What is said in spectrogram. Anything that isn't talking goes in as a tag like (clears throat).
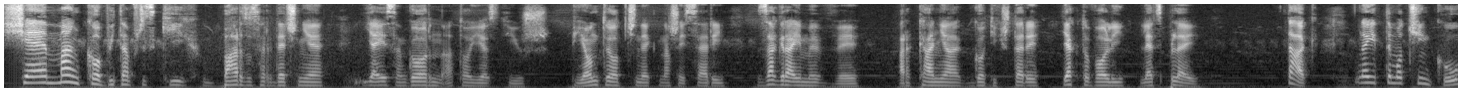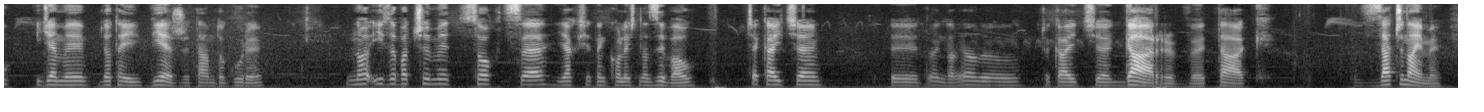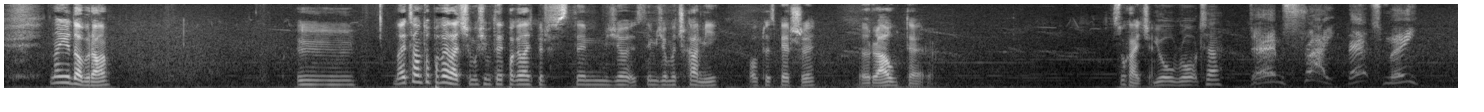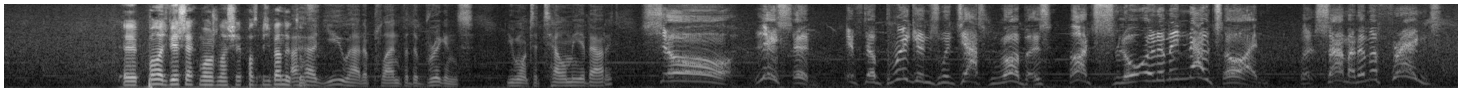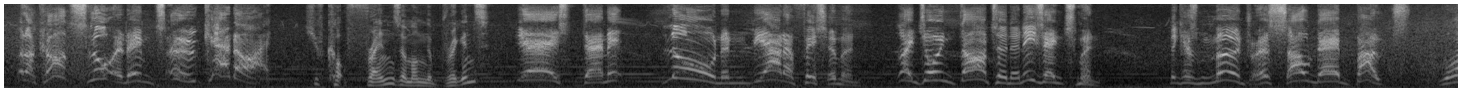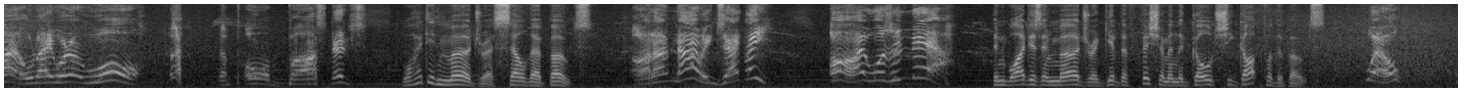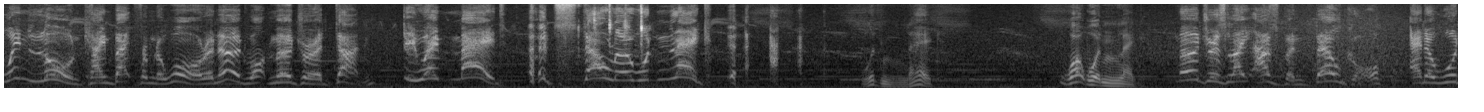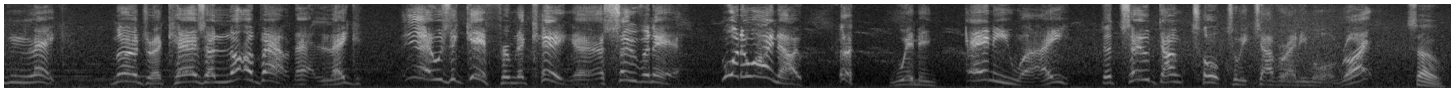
Siemanko, witam wszystkich bardzo serdecznie. Ja jestem Gorn, a to jest już piąty odcinek naszej serii. Zagrajmy w Arkania Gothic 4, jak to woli, let's play. Tak, no i w tym odcinku idziemy do tej wieży, tam do góry. No i zobaczymy, co chce, jak się ten koleś nazywał. Czekajcie. Yy, czekajcie. Garw, tak. Zaczynajmy. No i dobra. Mm, no i co mam tu powiedzieć? Musimy tutaj pogadać pierw z, tym, zio- z tymi ziomeczkami. O, tu jest pierwszy. Router. Słuchajcie. Damn straight, that's me. Y, ponoć wiesz, jak można się pozbyć I bandytów. heard you had a plan for the brigands. You want to tell me about it? Sure. Listen, if the brigands were just robbers, I'd slaughter them in no time. But some of them are friends, But I can't slaughter them too, can I? You've got friends among the brigands? Yes, damn it. Lorne and the other fishermen. They joined Darton and his henchmen. Because murderers sold their boats while they were at war. (laughs) the poor bastards. Why did murderers sell their boats? I don't know exactly. I wasn't there. Then why doesn't murderer give the fisherman the gold she got for the boats? Well, when Lorne came back from the war and heard what Murderer had done, he went mad and stole her wooden leg. (laughs) Wooden leg? What wooden leg? Murderer's late husband, Belgor, had a wooden leg. Murderer cares a lot about that leg. Yeah, it was a gift from the king, a, a souvenir. What do I know? (laughs) Women. Anyway, the two don't talk to each other anymore, right? So,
